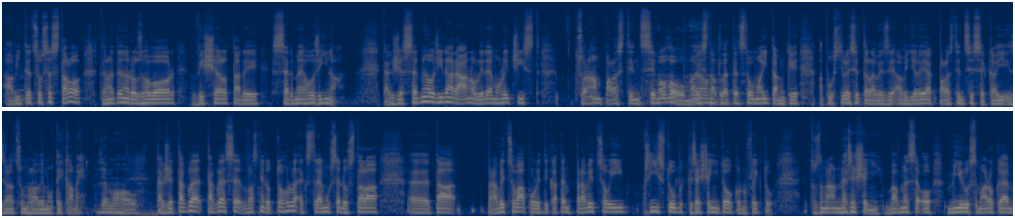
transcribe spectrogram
A víte, co se stalo? Tenhle ten rozhovor vyšel tady 7. října. Takže 7. října ráno lidé mohli číst co nám palestinci mohou. Mají snad letectvo, mají tanky a pustili si televizi a viděli, jak palestinci sekají Izraelcům hlavy motikami. Že mohou. Takže takhle, takhle se vlastně do tohohle extrému se dostala e, ta pravicová politika, ten pravicový přístup k řešení toho konfliktu. To znamená neřešení. Bavme se o míru s Marokem,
